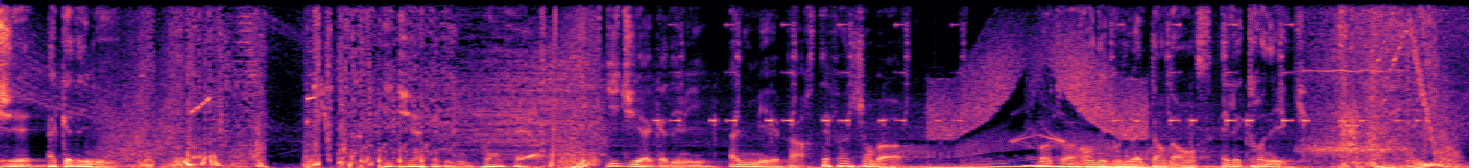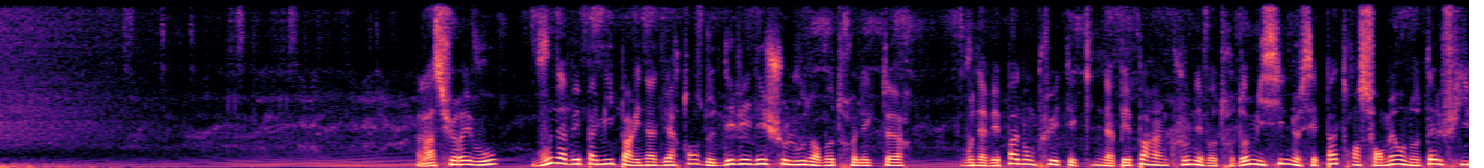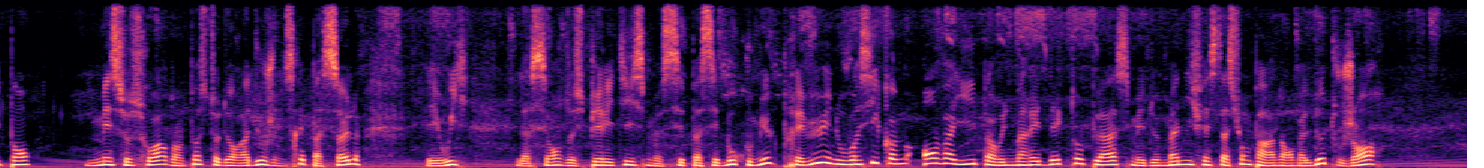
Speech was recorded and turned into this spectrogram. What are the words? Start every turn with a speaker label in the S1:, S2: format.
S1: DJ Academy. DJacademy.fr DJ Academy, animé par Stéphane Chambord. Votre rendez-vous nouvelle tendance électronique.
S2: Rassurez-vous, vous n'avez pas mis par inadvertance de DVD chelou dans votre lecteur. Vous n'avez pas non plus été kidnappé par un clown et votre domicile ne s'est pas transformé en hôtel flippant. Mais ce soir, dans le poste de radio, je ne serai pas seul. Et oui, la séance de spiritisme s'est passée beaucoup mieux que prévu et nous voici comme envahis par une marée d'ectoplasmes et de manifestations paranormales de tout genre.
